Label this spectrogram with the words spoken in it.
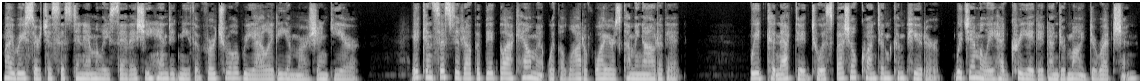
My research assistant Emily said as she handed me the virtual reality immersion gear. It consisted of a big black helmet with a lot of wires coming out of it. We'd connected to a special quantum computer, which Emily had created under my direction.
